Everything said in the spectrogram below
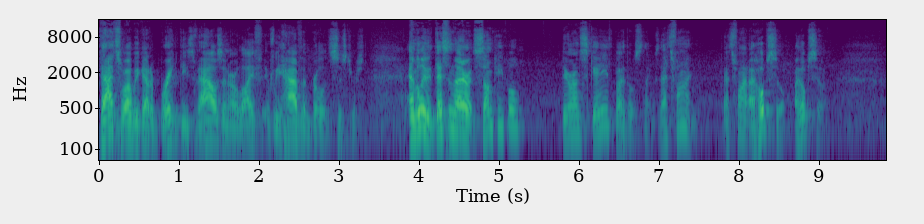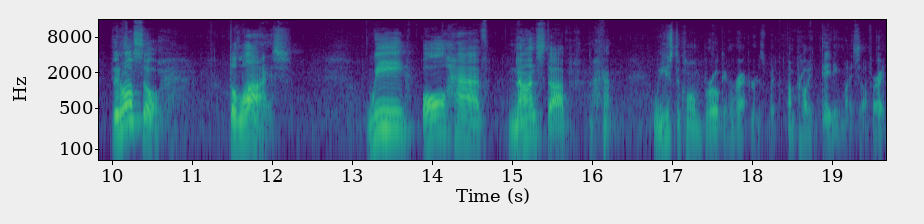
That's why we got to break these vows in our life if we have them, brothers and sisters. And believe it, that's not Some people, they're unscathed by those things. That's fine. That's fine. I hope so. I hope so. Then also, the lies. We all have nonstop, we used to call them broken records, but I'm probably dating myself, all right?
